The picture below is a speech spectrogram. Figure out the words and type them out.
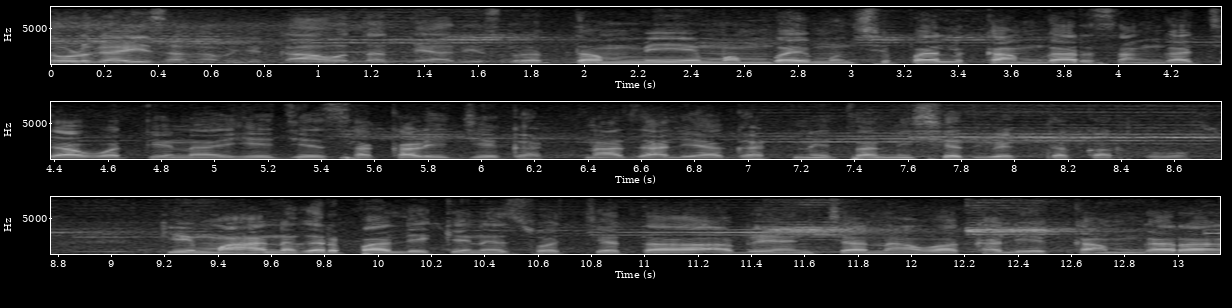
तोडगाही सांगा. म्हणजे का होतात ते आधी. प्रथम मी मुंबई म्युन्सिपल कामगार संघाच्या वतीनं हे जे सकाळी जे घटना झाली या घटनेचा निषेध व्यक्त करतो की महानगरपालिकेने स्वच्छता अभियानच्या नावाखाली कामगारा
